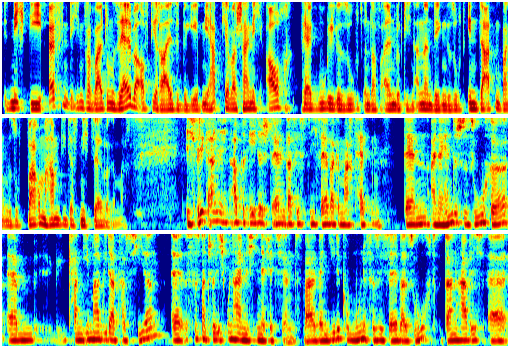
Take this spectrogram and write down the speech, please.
nicht die öffentlichen Verwaltungen selber auf die Reise begeben. Ihr habt ja wahrscheinlich auch per Google gesucht und auf allen möglichen anderen Wegen gesucht, in Datenbanken gesucht. Warum haben die das nicht selber gemacht? Ich will gar nicht in Abrede stellen, dass sie es nicht selber gemacht hätten. Denn eine händische Suche ähm, kann immer wieder passieren. Äh, es ist natürlich unheimlich ineffizient, weil wenn jede Kommune für sich selber sucht, dann habe ich äh,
